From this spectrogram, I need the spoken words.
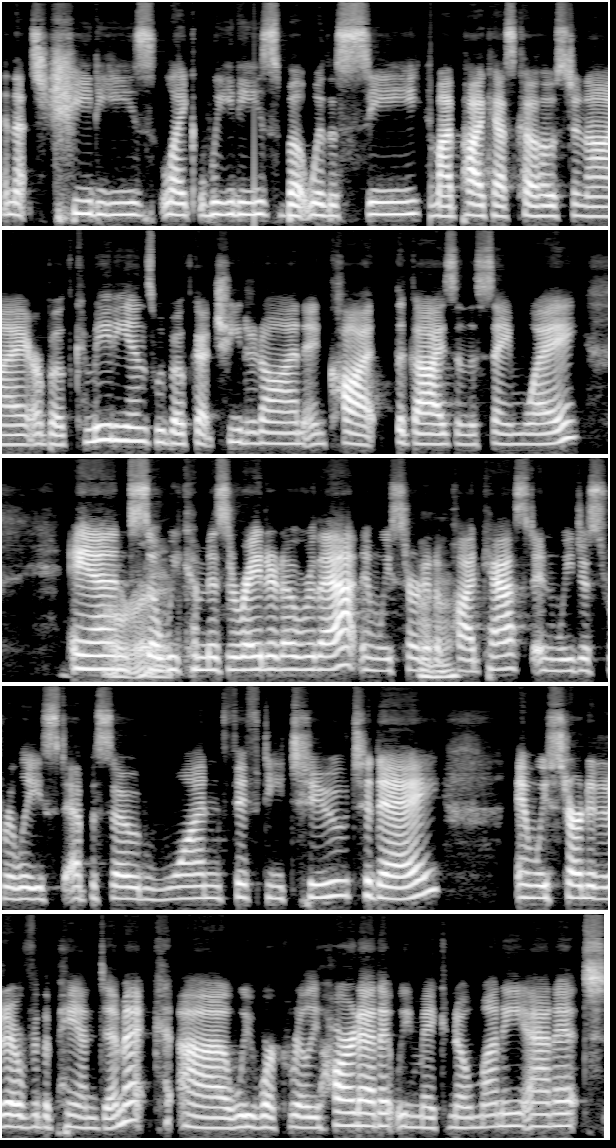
and that's Cheaties like Wheaties, but with a C. My podcast co host and I are both comedians. We both got cheated on and caught the guys in the same way. And so we commiserated over that and we started Mhm. a podcast and we just released episode 152 today. And we started it over the pandemic. Uh, we work really hard at it. We make no money at it.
